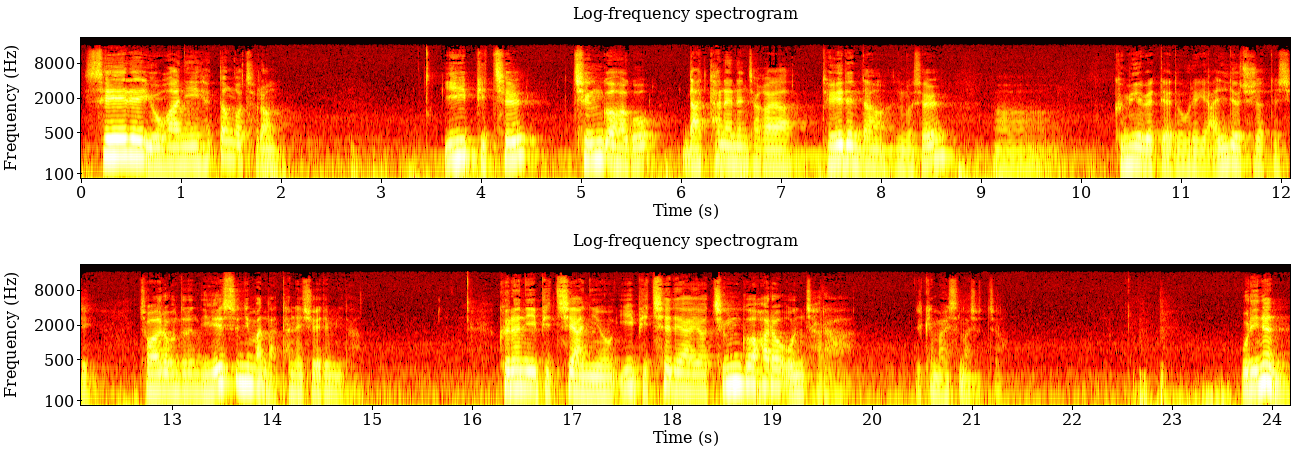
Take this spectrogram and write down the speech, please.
세례 요한이 했던 것처럼 이 빛을 증거하고 나타내는 자가 되어야 된다는 것을 어, 금요예배 때도 우리에게 알려주셨듯이 저와 여러분들은 예수님만 나타내셔야 됩니다. 그는 이 빛이 아니요 이 빛에 대하여 증거하러 온 자라 이렇게 말씀하셨죠. 우리는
